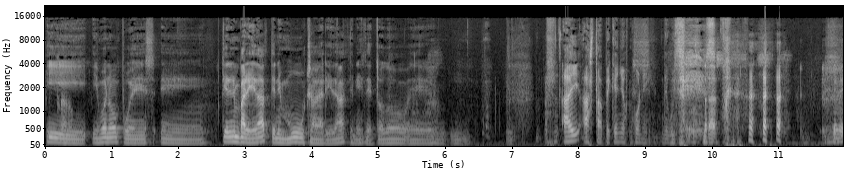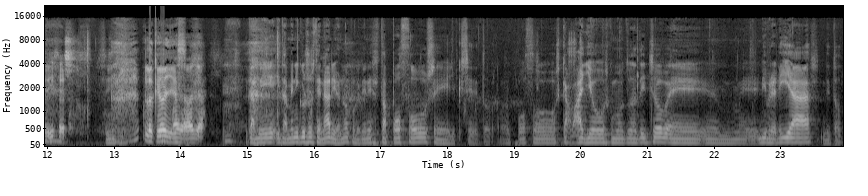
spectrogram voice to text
Y, y bueno, pues eh, tienen variedad, tienen mucha variedad, tenéis de todo. Eh, Hay hasta pequeños pony de WizKids. ¿Qué me dices? Lo que oyes. Vaya, vaya. Y también, y también incluso escenarios, ¿no? Porque tienes hasta pozos, eh, yo qué sé, de todo. Pozos, caballos, como tú has dicho, eh, em, eh, librerías, de todo.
